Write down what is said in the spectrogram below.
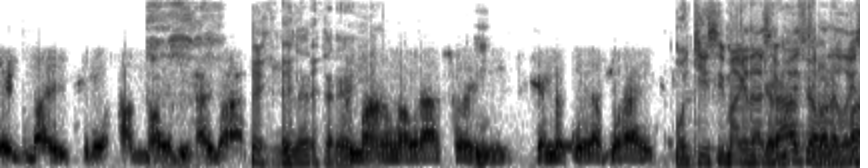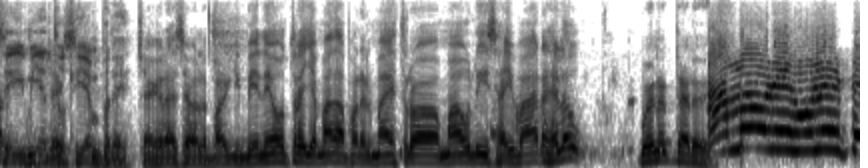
el maestro Amaury estrella. Hermano, un abrazo y se me cuida por ahí. Muchísimas gracias, Gracias, maestro. Vale Le doy Parking. seguimiento siempre. Muchas gracias, Vale Parking. Viene otra llamada para el maestro Amaury Jaibar. Hello. Buenas tardes. Amores, Julito,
